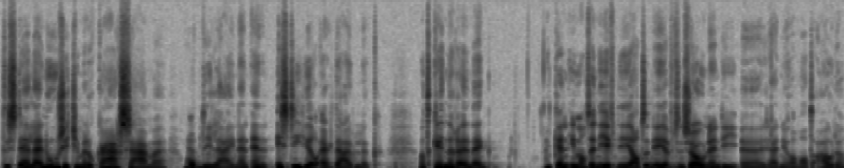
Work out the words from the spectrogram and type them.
te stellen. En hoe zit je met elkaar samen Ja. op die lijn? En, en is die heel erg duidelijk? Want kinderen, en ik, ik ken iemand en die heeft, die, had, die heeft een zoon en die eh, zijn nu al wat ouder,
